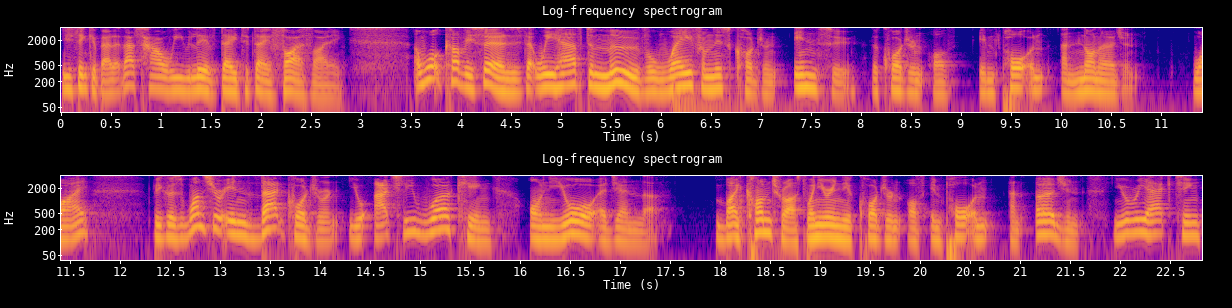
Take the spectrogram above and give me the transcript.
You think about it, that's how we live day to day firefighting. And what Covey says is that we have to move away from this quadrant into the quadrant of important and non urgent. Why? Because once you're in that quadrant, you're actually working on your agenda. By contrast, when you're in the quadrant of important and urgent, you're reacting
